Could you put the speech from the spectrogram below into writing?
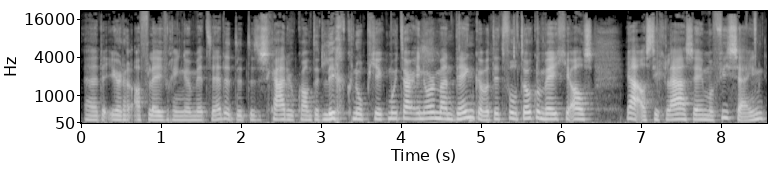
eh, de eerdere afleveringen met hè, de, de, de schaduwkant, het lichtknopje? Ik moet daar enorm aan denken, want dit voelt ook een beetje als... Ja, als die glazen helemaal vies zijn...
